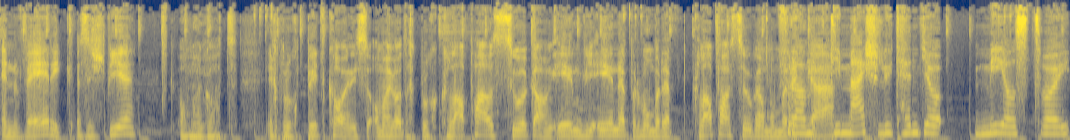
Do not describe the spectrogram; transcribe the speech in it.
eine Währung. Es ist wie oh mein Gott, ich brauche Bitcoin. Ich so, oh mein Gott, ich brauche Clubhouse-Zugang. Irgendwie irgendjemand, wo mir einen Clubhouse-Zugang, wo mir Vor allem, die meisten Leute haben ja mehr als zwei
